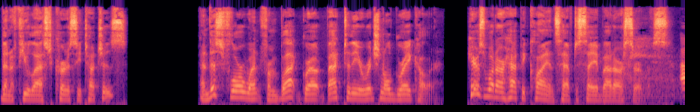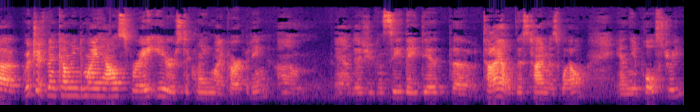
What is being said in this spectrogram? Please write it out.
Then a few last courtesy touches, and this floor went from black grout back to the original gray color. Here's what our happy clients have to say about our service. Uh, Richard's been coming to my house for eight years to clean my carpeting. Um, and as you can see, they did the tile this time as well and the upholstery.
